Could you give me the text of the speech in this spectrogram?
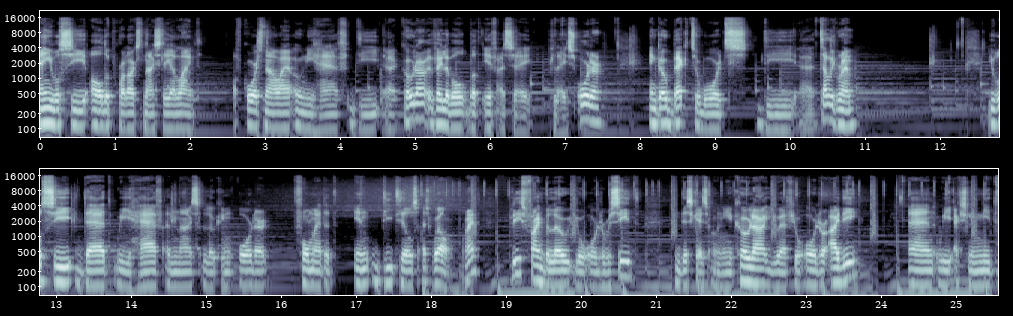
and you will see all the products nicely aligned. Of course, now I only have the uh, coda available, but if I say place order and go back towards the uh, Telegram, you will see that we have a nice looking order formatted in details as well, right? Please find below your order receipt. In this case, only a cola. You have your order ID and we actually need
